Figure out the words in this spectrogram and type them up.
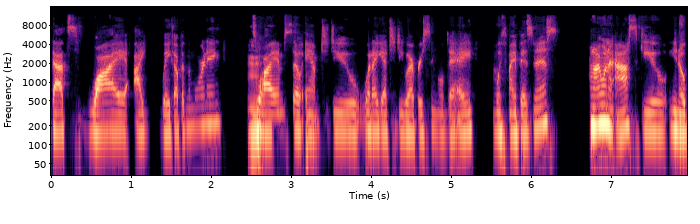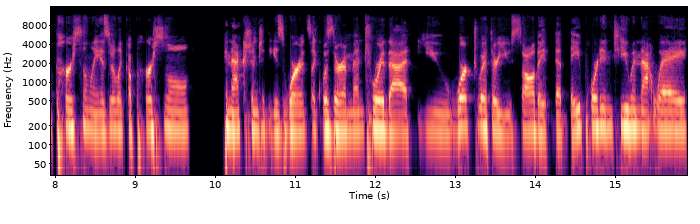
that's why I wake up in the morning. It's mm. why I'm so amped to do what I get to do every single day with my business. And I want to ask you, you know, personally, is there like a personal connection to these words? Like, was there a mentor that you worked with or you saw that, that they poured into you in that way?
